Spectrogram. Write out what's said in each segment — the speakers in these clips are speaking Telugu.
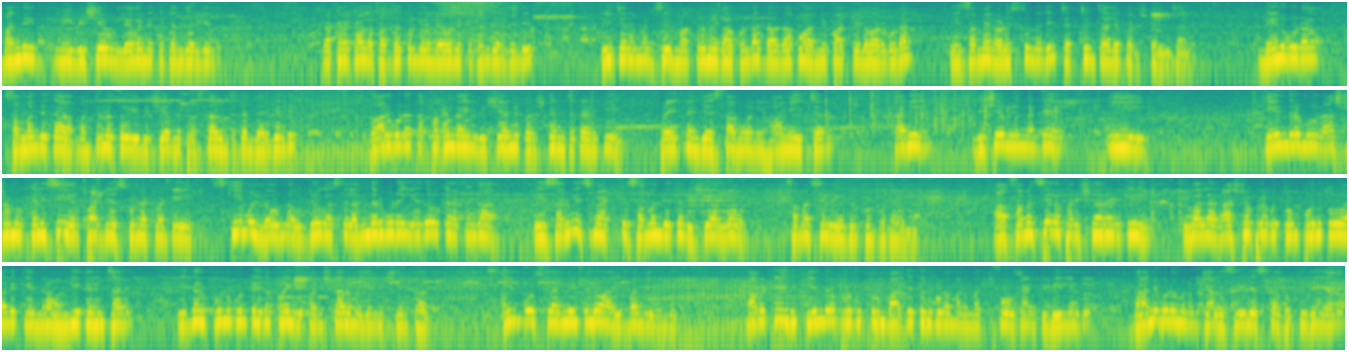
మంది మీ విషయం లేవనెత్తటం జరిగింది. రకరకాల పద్ధతుల్లో లేవనెత్తటం జరిగింది. టీచర్ ఎమ్మెల్సీ మాత్రమే కాకుండా దాదాపు అన్ని పార్టీల వారు కూడా ఈ సమ్మె నడుస్తున్నది చర్చించాలి పరిష్కరించాలి. నేను కూడా సంబంధిత మంత్రులతో ఈ విషయాన్ని ప్రస్తావించడం జరిగింది. వారు కూడా తప్పకుండా ఈ విషయాన్ని పరిష్కరించడానికి ప్రయత్నం చేస్తాము అని హామీ ఇచ్చారు. కానీ విషయం ఏంటంటే ఈ కేంద్రము రాష్ట్రము కలిసి ఏర్పాటు చేసుకున్నటువంటి స్కీముల్లో ఉన్న ఉద్యోగస్తులందరూ కూడా ఏదో ఒక రకంగా ఈ సర్వీస్ మ్యాట్కి సంబంధిత విషయాల్లో సమస్యలు ఎదుర్కొంటూనే ఉన్నారు. ఆ సమస్యల పరిష్కారానికి ఇవాళ రాష్ట్ర ప్రభుత్వం పూనుకోవాలి కేంద్రం అంగీకరించాలి. ఇద్దరు పూనుకుంటే తప్ప ఇది పరిష్కారం అయ్యే విషయం కాదు. స్కీమ్ పోస్టులన్నింటిలో ఆ ఇబ్బంది ఉంది. కాబట్టి ఇది కేంద్ర ప్రభుత్వం బాధ్యతను కూడా మనం మర్చిపోవటానికి వీల్లేదు. దాన్ని కూడా మనం చాలా సీరియస్గా గుర్తు చేయాలి.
